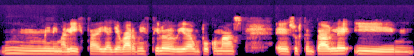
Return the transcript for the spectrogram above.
mm, minimalista y a llevar mi estilo de vida un poco más eh, sustentable y,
